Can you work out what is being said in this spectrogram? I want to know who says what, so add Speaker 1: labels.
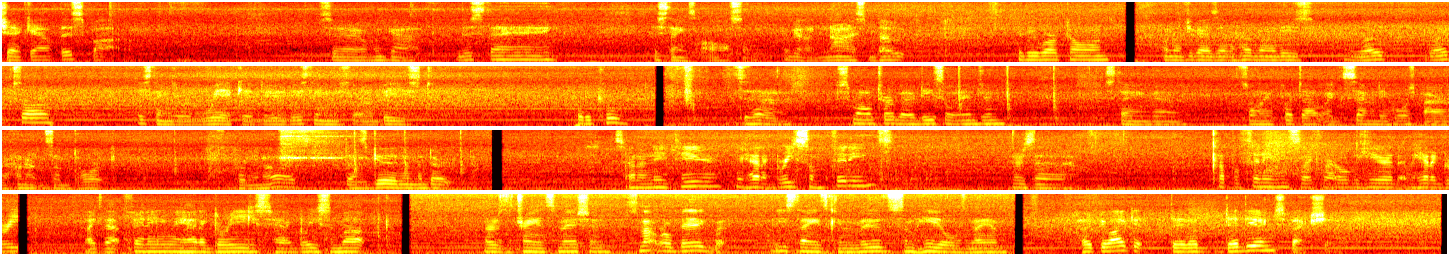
Speaker 1: check out this spot. So we got this thing. This thing's awesome. We got a nice boat to be worked on. I don't know if you guys ever heard one of these rope ropes are. These things are wicked, dude. These things are a beast. Pretty cool. It's a small turbo diesel engine. This thing, uh, it's only puts out like 70 horsepower, 100 and some torque. It's pretty nice. Does good in the dirt. So underneath here, we had to grease some fittings. There's a couple fittings like right over here that we had to grease. Like that fitting, we had to grease, had to grease them up. There's the transmission. It's not real big, but these things can move some hills, man. Hope you like it. Did, did the inspection.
